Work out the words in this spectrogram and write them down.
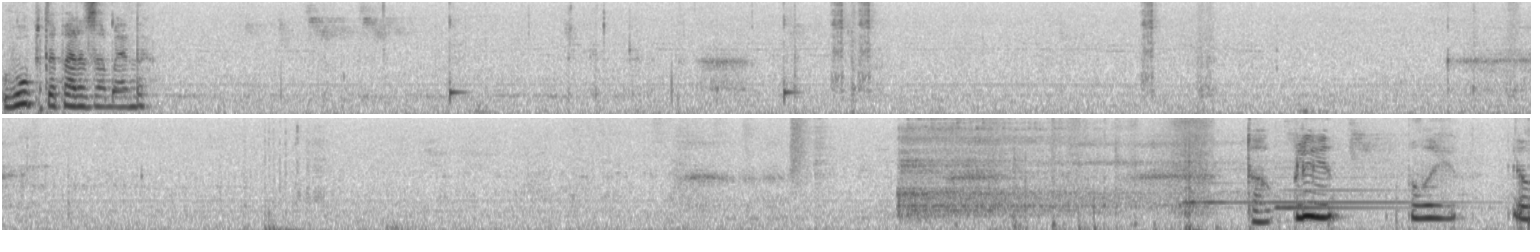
Губ тепер за мене. Так, блін, блін, я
